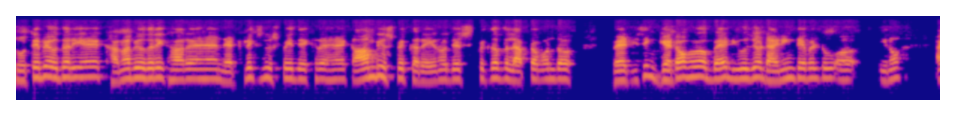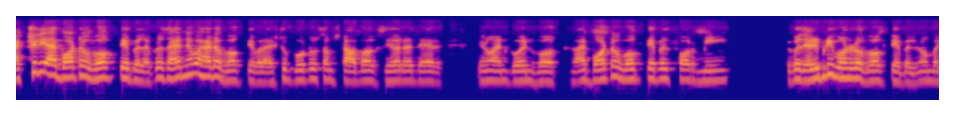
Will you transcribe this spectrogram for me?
सोते भी उधर ही है खाना भी उधर ही खा रहे हैं नेटफ्लिक्स भी उस पर ही देख रहे हैं काम भी उस पर कर रहे हैं यू नो जस्ट पिक अप द लैपटॉप ऑन द bed. You think get off of a bed, use your dining table to, uh, you know, actually I bought a work table because I never had a work table. I used to go to some Starbucks here and there, you know, and go and work. I bought a work table for me because everybody wanted a work table. You know, my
